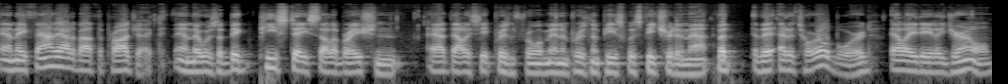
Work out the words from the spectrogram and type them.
and they found out about the project, and there was a big Peace Day celebration at Valley State Prison for Women, and Prison of Peace was featured in that. But the editorial board, LA Daily Journal,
